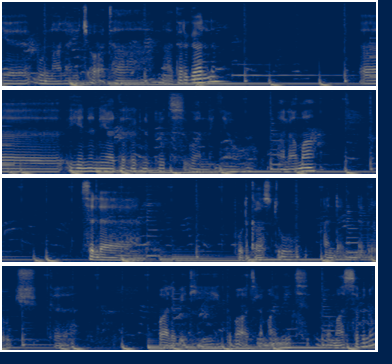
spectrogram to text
የቡና ላይ ጨዋታ እናደርጋለን። ይህንን ያደረግንበት ዋነኛው ዓላማ ስለ ፖድካስቱ አንዳንድ ነገሮች ከባለቤቴ ግብአት ለማግኘት በማሰብ ነው።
